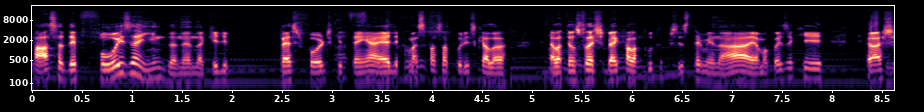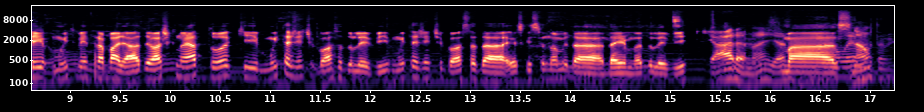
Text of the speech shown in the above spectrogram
passa depois ainda, né? Naquele fast forward que tem, a Ellie começa a passar por isso que ela, ela tem uns flashbacks e fala, puta, eu preciso terminar. É uma coisa que eu achei muito bem trabalhado. Eu acho que não é à toa que muita gente gosta do Levi, muita gente gosta da. Eu esqueci o nome da, da irmã do Levi. Yara, não é? Yara. Mas. Não Não? também.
